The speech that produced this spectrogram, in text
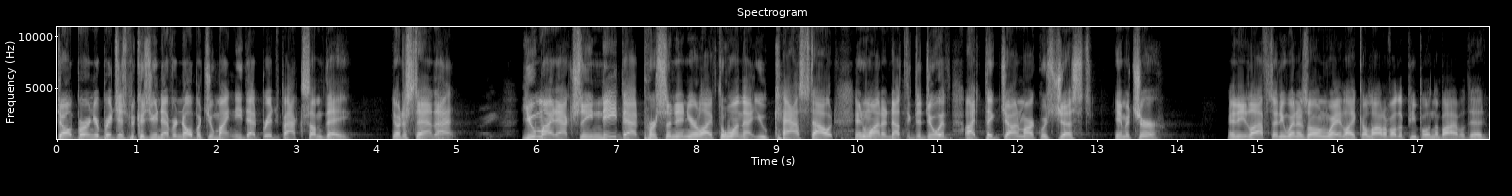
Don't burn your bridges because you never know, but you might need that bridge back someday. You understand that? You might actually need that person in your life, the one that you cast out and wanted nothing to do with. I think John Mark was just immature. And he left and he went his own way, like a lot of other people in the Bible did.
